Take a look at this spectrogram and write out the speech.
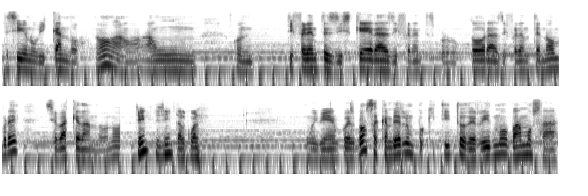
te siguen ubicando no aún con diferentes disqueras diferentes productoras diferente nombre se va quedando no sí sí sí tal cual muy bien, pues vamos a cambiarle un poquitito de ritmo, vamos a,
